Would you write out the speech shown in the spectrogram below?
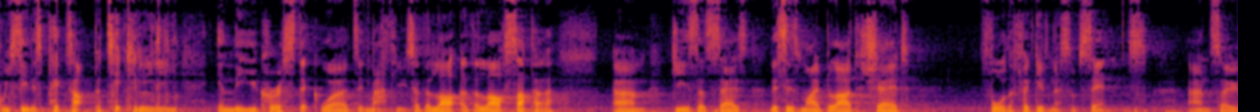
we see this picked up particularly in the Eucharistic words in Matthew. So the la- at the Last Supper, um, Jesus says, This is my blood shed for the forgiveness of sins. And so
